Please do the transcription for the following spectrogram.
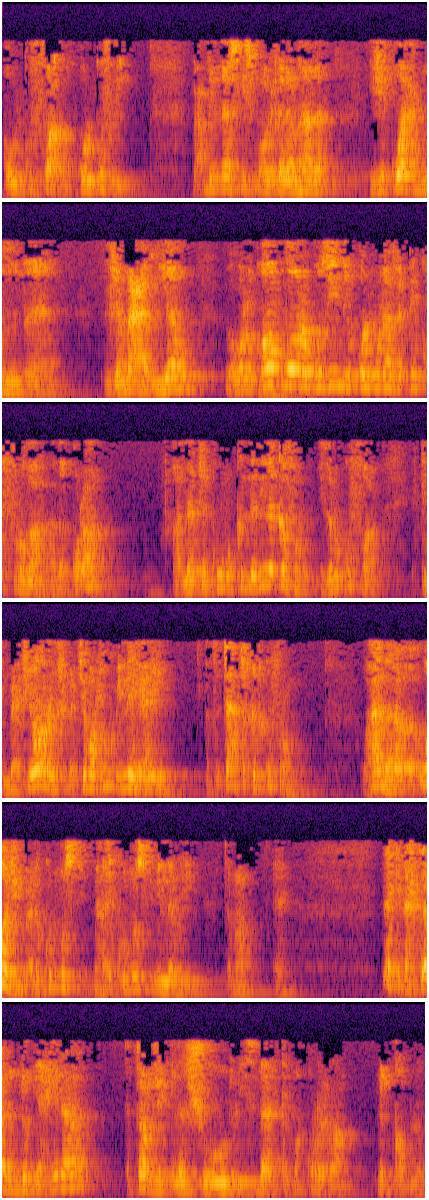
قول كفار قول كفري. بعض الناس يسمعوا الكلام هذا يجيك واحد من آه، الجماعة إياهم يقول لك انظر أبو زيد يقول المنافقين كفر ظاهر. هذا القرآن قال لا تكونوا كالذين كفروا إذا هم كفار. لكن باعتبار باعتبار حكم الله عليه أنت تعتقد كفرهم. وهذا واجب على كل مسلم ما يكون مسلم إلا به تمام؟ إيه. لكن أحكام الدنيا حينها ترجع إلى الشهود والإثبات كما قرر من قبله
